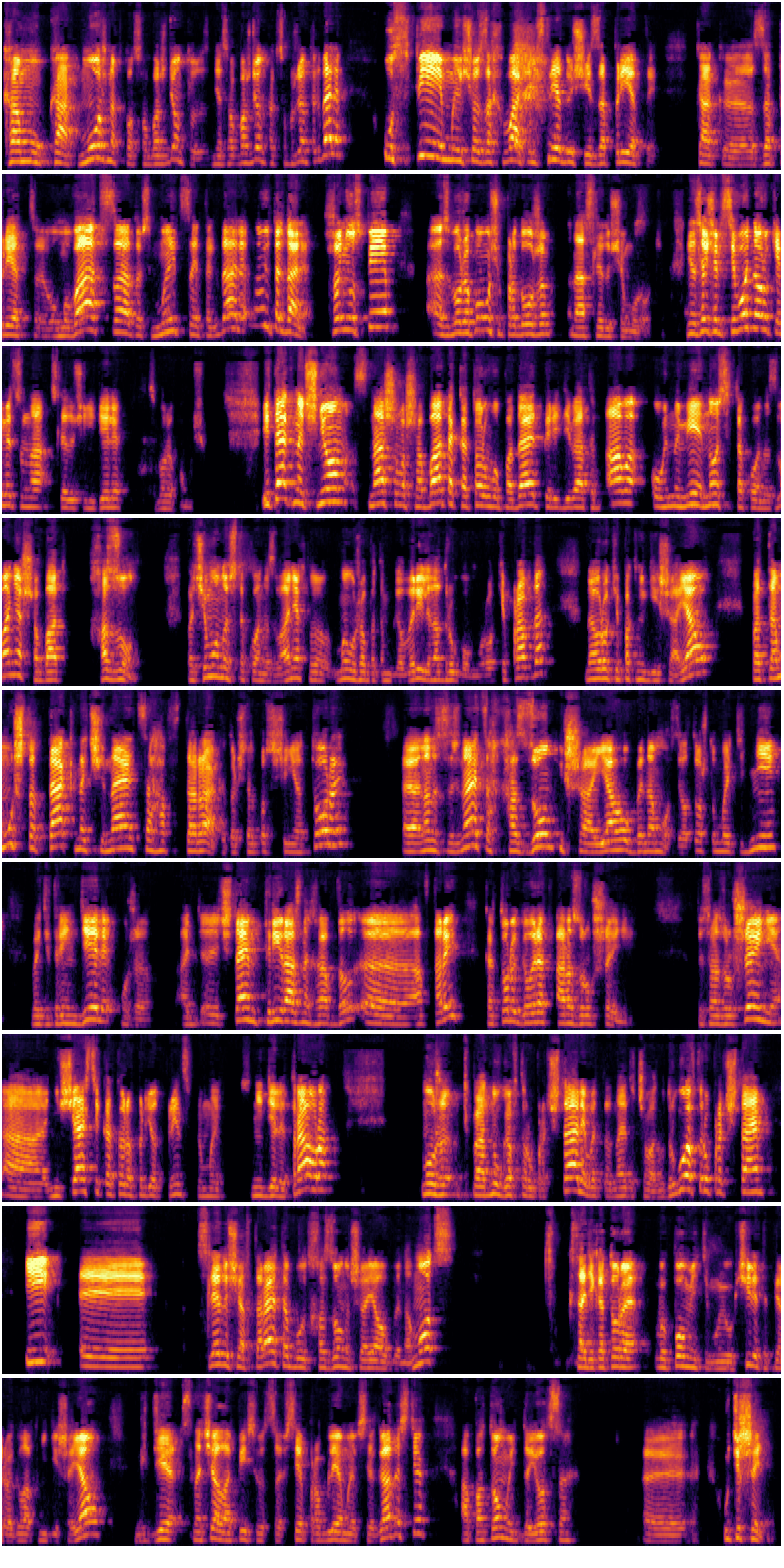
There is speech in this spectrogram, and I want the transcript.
кому как можно, кто освобожден, кто не освобожден, как освобожден и так далее. Успеем мы еще захватим следующие запреты, как э, запрет умываться, то есть мыться и так далее, ну и так далее. Что не успеем, э, с Божьей помощью продолжим на следующем уроке. Не на следующем сегодня уроке, а на следующей неделе с Божьей помощью. Итак, начнем с нашего шаббата, который выпадает перед 9 ава. Он имеет, носит такое название шаббат хазон. Почему он носит такое название? Мы уже об этом говорили на другом уроке, правда? На уроке по книге Ишаяу. Потому что так начинается Гафтара, который читает посвящение Торы. Э, она начинается Хазон Ишаяу Бенамос. Дело в том, что мы эти дни, в эти три недели уже э, читаем три разных э, авторы, которые говорят о разрушении то есть разрушение, а несчастье, которое придет, в принципе, мы с недели траура, мы уже типа, одну автору прочитали, в это, на этот человек другую автору прочитаем, и э, следующая автора это будет Хазон Шаяу бен Амоц, кстати, которая, вы помните, мы учили, это первая глава книги Шаяу, где сначала описываются все проблемы и все гадости, а потом и дается э, утешение.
